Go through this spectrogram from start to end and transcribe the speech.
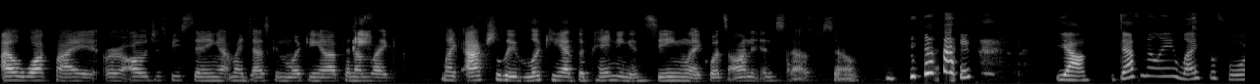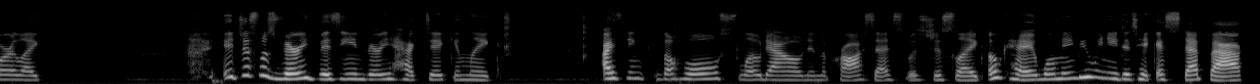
i'll walk by it or i'll just be sitting at my desk and looking up and i'm like like actually looking at the painting and seeing like what's on it and stuff so. Yeah definitely life before like it just was very busy and very hectic and like i think the whole slowdown in the process was just like okay well maybe we need to take a step back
